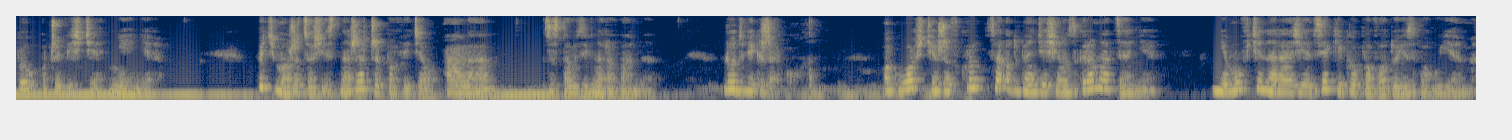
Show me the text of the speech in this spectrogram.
był oczywiście Nienie. Być może coś jest na rzeczy, powiedział, ale został zignorowany. Ludwik rzekł. Ogłoście, że wkrótce odbędzie się zgromadzenie. Nie mówcie na razie, z jakiego powodu je zwołujemy.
